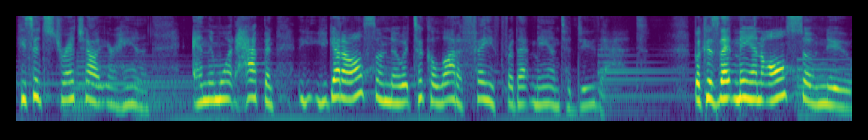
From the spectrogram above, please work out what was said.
He said, stretch out your hand. And then what happened? You got to also know it took a lot of faith for that man to do that. Because that man also knew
